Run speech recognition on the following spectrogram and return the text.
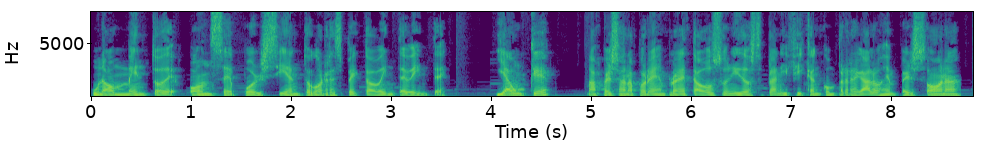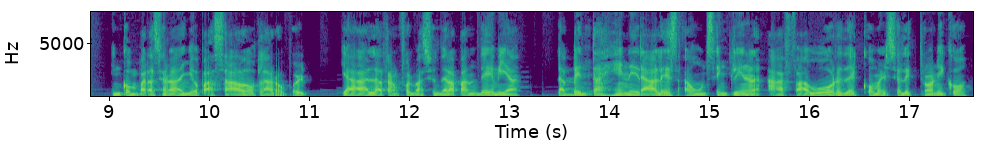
un aumento de 11% con respecto a 2020. Y aunque más personas, por ejemplo, en Estados Unidos planifican comprar regalos en persona en comparación al año pasado, claro, por ya la transformación de la pandemia, las ventas generales aún se inclinan a favor del comercio electrónico,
